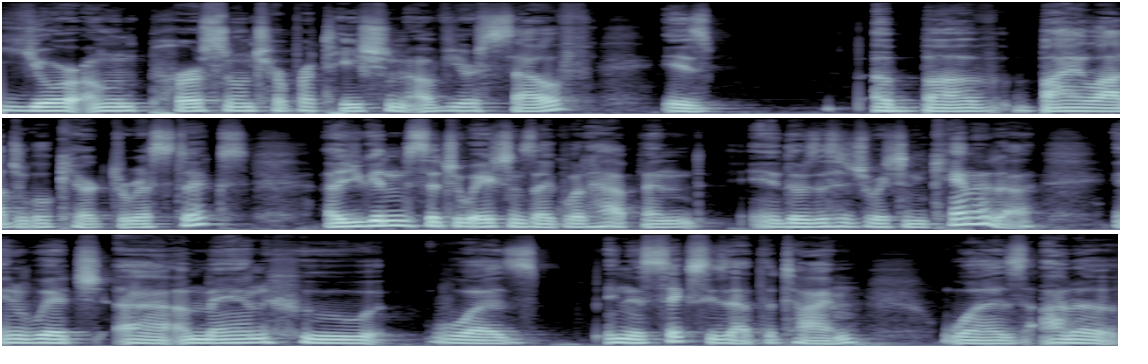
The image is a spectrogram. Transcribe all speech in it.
your own personal interpretation of yourself is above biological characteristics, uh, you get into situations like what happened. There was a situation in Canada in which uh, a man who was in his 60s at the time was on a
